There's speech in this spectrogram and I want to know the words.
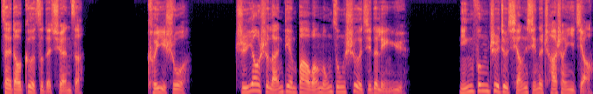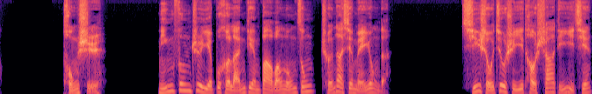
再到各自的圈子，可以说只要是蓝电霸王龙宗涉及的领域，宁风致就强行的插上一脚。同时，宁风致也不和蓝电霸王龙宗扯那些没用的，起手就是一套杀敌一千，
